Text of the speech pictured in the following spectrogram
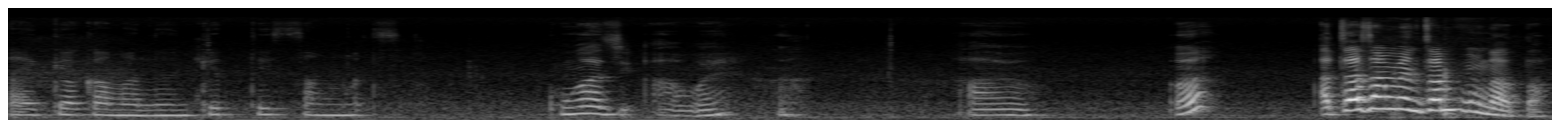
애교가 많은 cutie 사나지. 강아지. 아 왜? 아유. 어? 아 짜장면 짬뽕 나왔다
